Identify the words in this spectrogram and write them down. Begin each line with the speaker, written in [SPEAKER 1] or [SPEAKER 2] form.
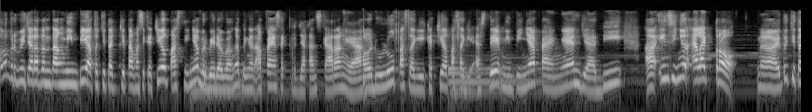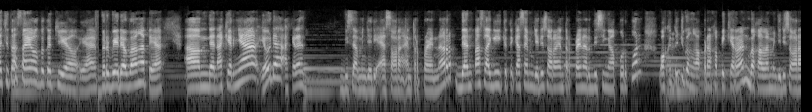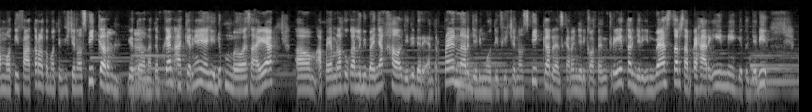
[SPEAKER 1] Kalau berbicara tentang mimpi atau cita-cita masih kecil, pastinya berbeda banget dengan apa yang saya kerjakan sekarang ya. Kalau dulu pas lagi kecil, pas lagi SD, mimpinya pengen jadi uh, insinyur elektro. Nah, itu cita-cita saya waktu kecil ya. Berbeda banget ya. Um, dan akhirnya ya udah akhirnya bisa menjadi seorang entrepreneur dan pas lagi ketika saya menjadi seorang entrepreneur di Singapura pun waktu itu juga nggak pernah kepikiran bakalan menjadi seorang motivator atau motivational speaker hmm. gitu. Hmm. Nah tapi kan akhirnya ya hidup membawa saya um, apa ya melakukan lebih banyak hal jadi dari entrepreneur jadi motivational speaker dan sekarang jadi content creator jadi investor sampai hari ini gitu. Jadi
